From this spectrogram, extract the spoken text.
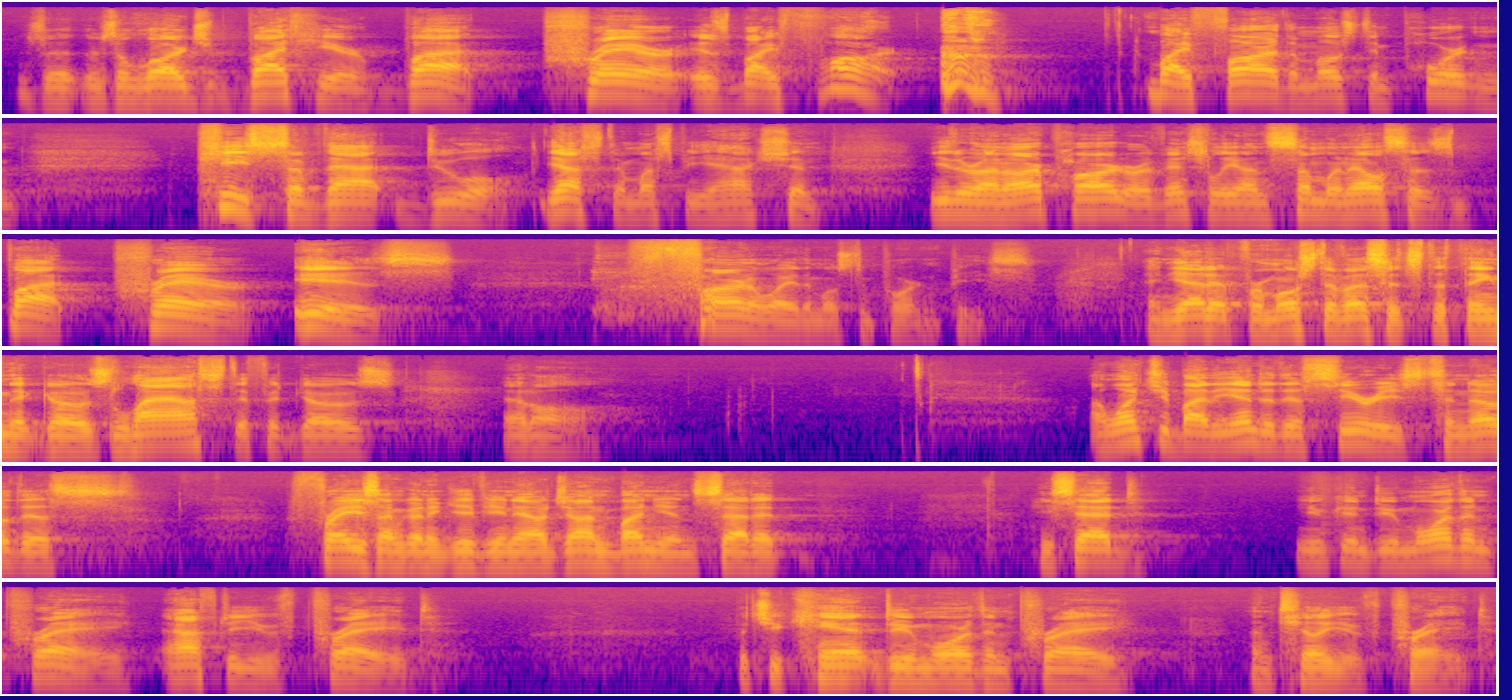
there's a, there's a large but here, but prayer is by far, by far the most important piece of that duel. Yes, there must be action, either on our part or eventually on someone else's, but prayer is far and away the most important piece. And yet, it, for most of us, it's the thing that goes last if it goes at all. I want you by the end of this series to know this phrase I'm going to give you now. John Bunyan said it. He said, You can do more than pray after you've prayed, but you can't do more than pray until you've prayed.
